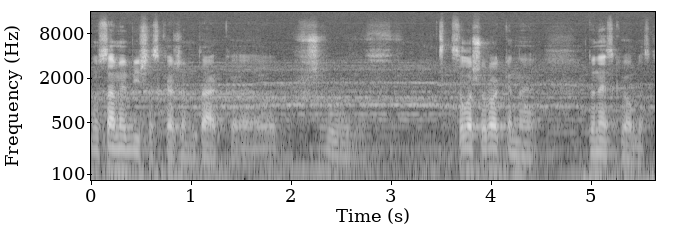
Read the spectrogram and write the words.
ну саме більше, скажімо так, е, в Шу- село Широкине Донецької області.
